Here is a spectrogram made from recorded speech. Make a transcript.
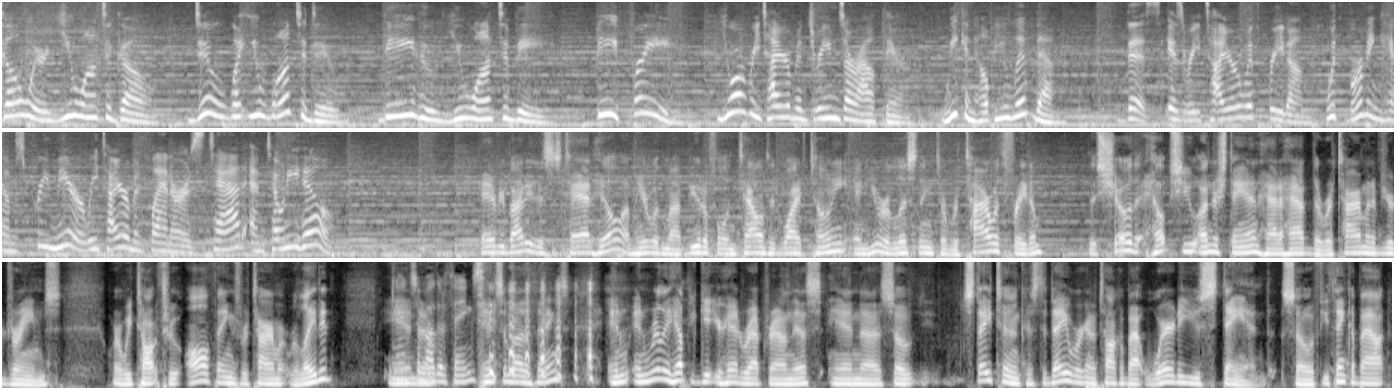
Go where you want to go. Do what you want to do. Be who you want to be. Be free. Your retirement dreams are out there. We can help you live them. This is Retire with Freedom with Birmingham's premier retirement planners, Tad and Tony Hill. Hey, everybody, this is Tad Hill. I'm here with my beautiful and talented wife, Tony, and you are listening to Retire with Freedom, the show that helps you understand how to have the retirement of your dreams, where we talk through all things retirement related. And, some uh, other things. and some other things. And, and really help you get your head wrapped around this. And uh, so stay tuned because today we're going to talk about where do you stand. So if you think about,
